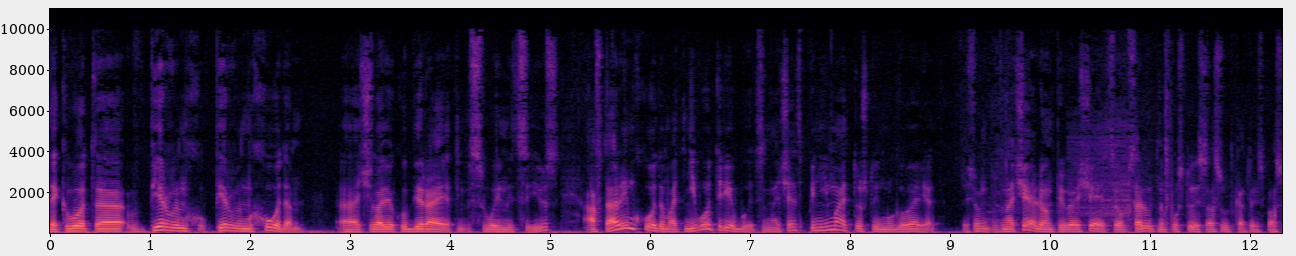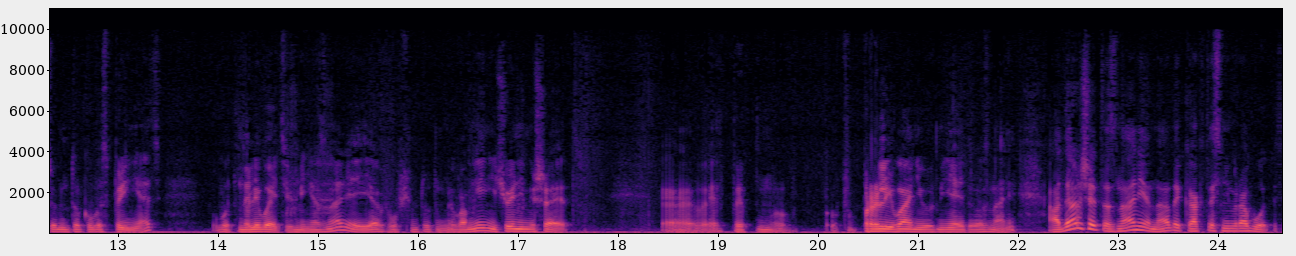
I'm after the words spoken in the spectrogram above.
Так вот, э, первым, первым ходом э, человек убирает свой мециус, а вторым ходом от него требуется начать понимать то, что ему говорят. То есть он, вначале он превращается в абсолютно пустой сосуд, который способен только воспринять. Вот, наливайте в меня знания, я, в общем, тут во мне ничего не мешает проливанию в меня этого знания. А дальше это знание надо как-то с ним работать.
